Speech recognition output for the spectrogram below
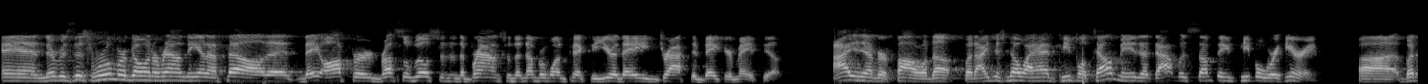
And there was this rumor going around the NFL that they offered Russell Wilson to the Browns for the number one pick the year they drafted Baker Mayfield. I never followed up, but I just know I had people tell me that that was something people were hearing. Uh, but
